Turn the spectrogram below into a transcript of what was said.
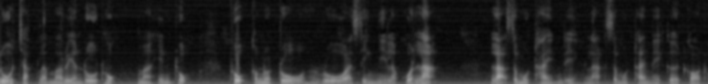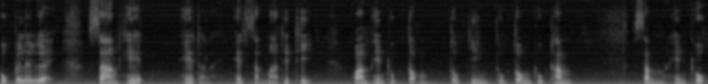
รู้จักแล้วมาเรียนรู้ทุกมาเห็นทุกทุกกำหนดรู้รู้ว่าสิ่งนี้เราควรละละสมุทัยนั่นเองละสมุทัยไม่เกิดก่อทุกข์ไปเรื่อยๆ สร้างเหตุเหตุอะไร เหตุสัมมาทิฏฐิ ความเห็นถูกต้องถูกจริงถูกตรงถูกธรรมสัมเห็นทุกข์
